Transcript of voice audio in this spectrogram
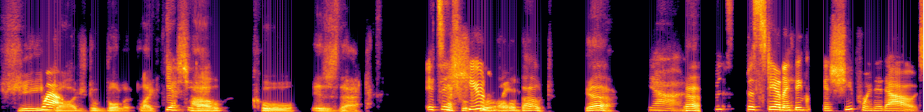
she wow. dodged a bullet. Like, yes, how did. cool is that? It's a That's huge what we're all about. Yeah. Yeah. Yeah. But, but Stan, I think as she pointed out,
